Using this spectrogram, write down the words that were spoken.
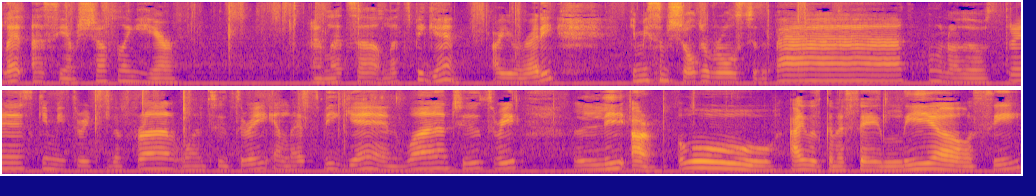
let us see. I'm shuffling here, and let's uh let's begin. Are you ready? Give me some shoulder rolls to the back. Uno, dos, tres. Give me three to the front. One, two, three, and let's begin. One, two, three. Leo. Oh, I was gonna say Leo. See,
